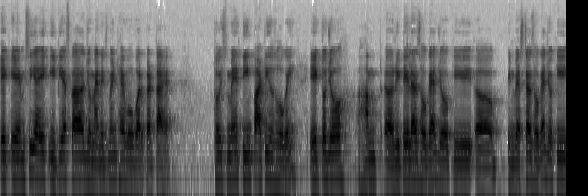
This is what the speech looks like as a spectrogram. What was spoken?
एक ए या एक ई e का जो मैनेजमेंट है, वो वर्क करता है। तो इसमें तीन पार्टी हो गई। एक तो जो हम रिटेलर्स हो गए जो कि इन्वेस्टर्स हो गए जो कि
